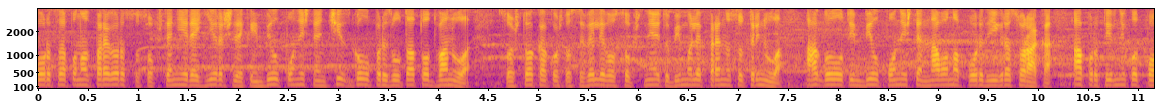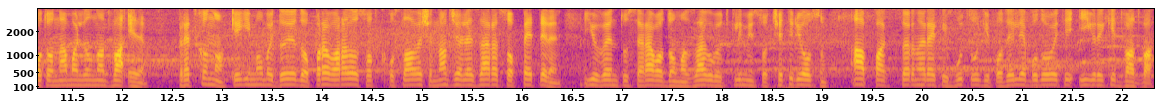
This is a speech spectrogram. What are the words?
Форца по надпреверот со сообштение реагираше дека им бил поништен чист гол по резултат од 2-0, со што како што се вели во сообштението би имале пренос од 3-0, а голот им бил поништен наводно поради игра со рака, а противникот пото намалил на 2-1. Предходно, Кеги Мобе дојде до прва радост од како славеше над Железарец со 5-1. Јувентус се рава дома загуби од Клими со 4-8, а пак Црна река и Бутил ги поделија бодовите играјќи 2-2.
